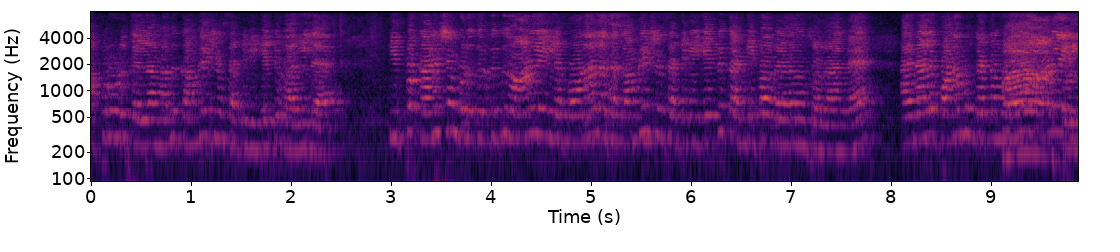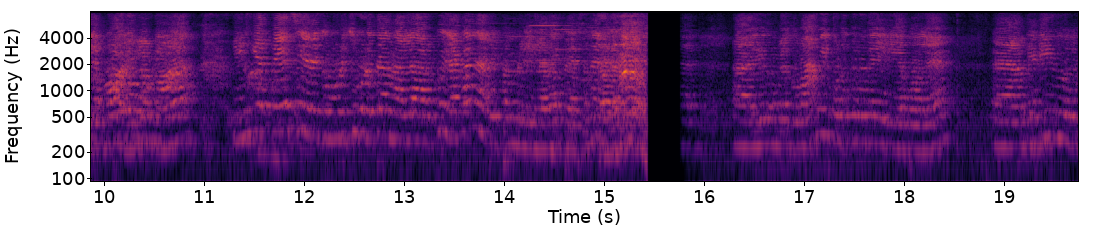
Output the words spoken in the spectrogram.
அப்ரூவ்டுக்கு எல்லாம் வந்து கம்ப்ளீஷன் சர்டிபிகேட் வரல. இப்ப கனெக்ஷன் கொடுக்கறதுக்கு ஆன்லைன்ல போனால் அந்த கம்ப்ளீஷன் சர்டிபிகேட் கண்டிப்பா வேணும்னு சொல்றாங்க. அதனால பணமும் கட்ட முடியும் ஆ, ஆன்லைன்ல. முடியும் இங்க பேசி எனக்கு முடிச்சு கொடுத்தா நல்லா இருக்கும் இல்லைன்னா நான் ரிப்பன் பண்ணியில தான். ஆஹ் இவங்களுக்கு வாங்கி கொடுக்கறதே இல்லை போல. திடீர்னு ஒரு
